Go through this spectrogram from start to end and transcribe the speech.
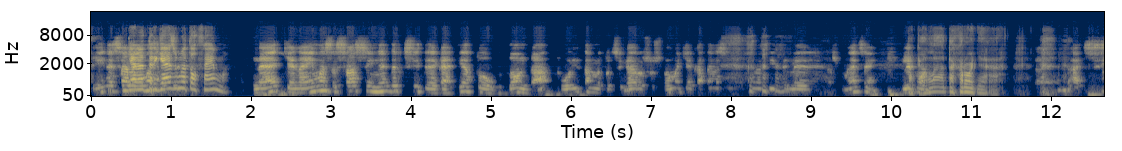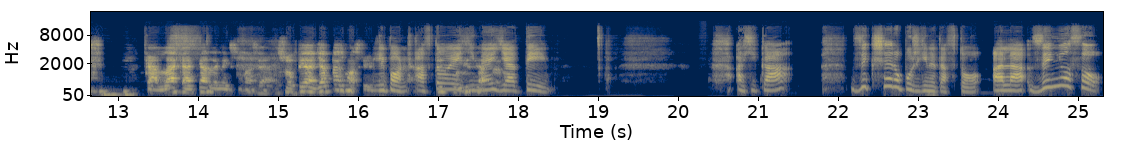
Είναι σαν Για να είμαστε- ταιριάζει με το θέμα. Ναι, και να είμαστε σαν συνέντευξη στη δεκαετία του 80, που όλοι ήταν με το τσιγάρο στο στόμα και καθένας έκανε τι ήθελε, ας πούμε έτσι. τα Λοιπόν, καλά τα χρόνια. εντάξει. Καλά, κακά δεν έχει σημασία. Σοφία, για πες μας τι. Λοιπόν, αυτό Είναι πολύ έγινε ενδιαφέρον. γιατί αρχικά δεν ξέρω πώς γίνεται αυτό, αλλά δεν νιώθω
